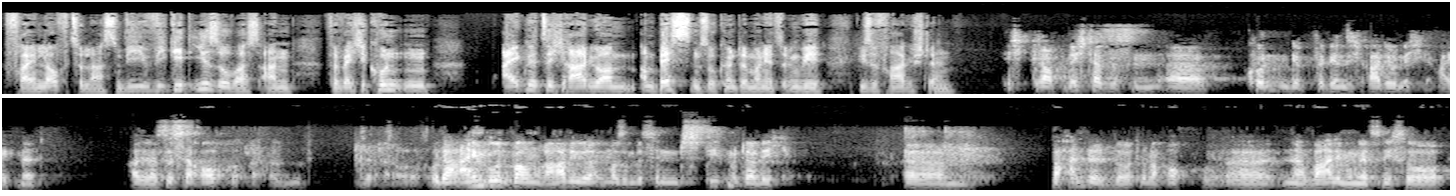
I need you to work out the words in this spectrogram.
freien Lauf zu lassen. Wie, wie geht ihr sowas an? Für welche Kunden eignet sich Radio am, am besten? So könnte man jetzt irgendwie diese Frage stellen. Ich glaube nicht, dass es einen äh, Kunden gibt, für den sich Radio nicht eignet. Also das ist ja auch, äh, oder ein Grund, warum Radio immer so ein bisschen stiefmütterlich ähm, behandelt wird oder auch äh, in der Wahrnehmung jetzt nicht so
